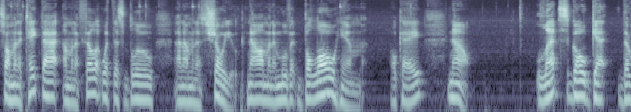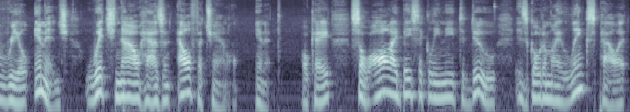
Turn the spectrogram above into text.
So I'm going to take that, I'm going to fill it with this blue, and I'm going to show you. Now I'm going to move it below him, okay? Now, let's go get the real image, which now has an alpha channel in it, okay? So all I basically need to do is go to my links palette.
